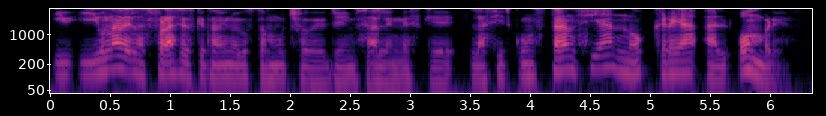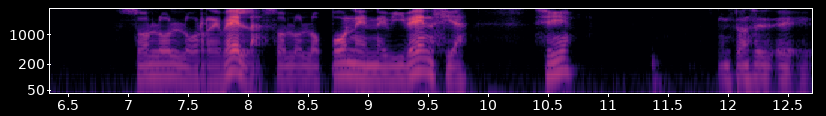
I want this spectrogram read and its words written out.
y, una de las frases que también me gusta mucho de James Allen es que la circunstancia no crea al hombre, solo lo revela, solo lo pone en evidencia, ¿sí? Entonces, eh,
